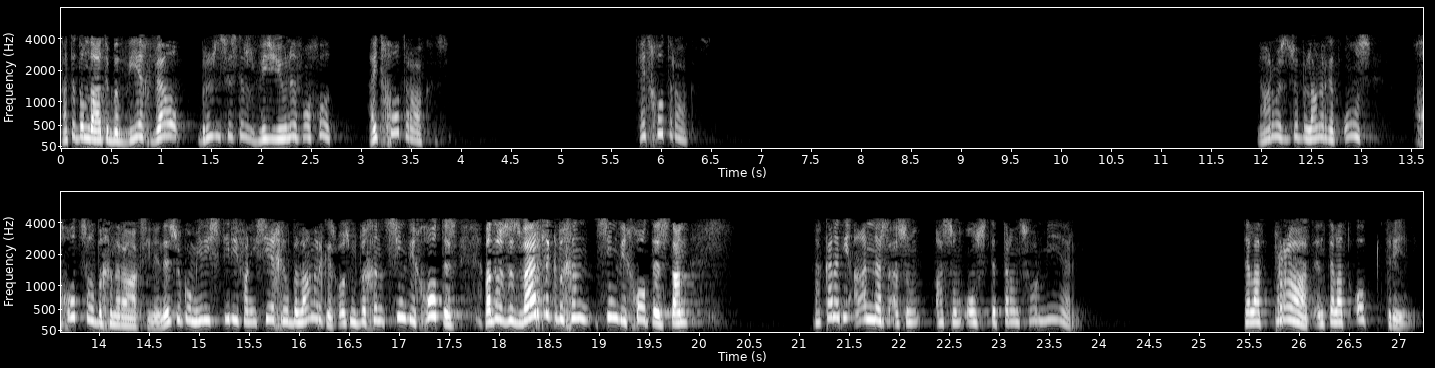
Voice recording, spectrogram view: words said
wat het hom daartoe beweeg? Wel, broers en susters, visioene van God. Hy het God raak gesien. Hy het God raak gesien. Nou is dit so belangrik dat ons God sal begin raak sien. En dis hoekom hierdie studie van Jesegiel belangrik is. Ons moet begin sien wie God is, want as ons werklik begin sien wie God is, dan dan kan dit nie anders as om as om ons te transformeer nie. Te laat praat en te laat optree nie.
